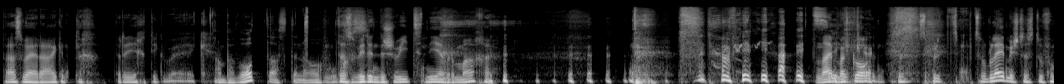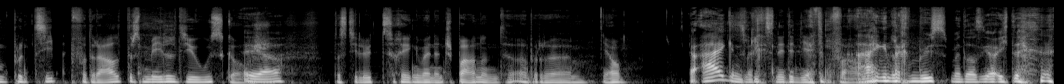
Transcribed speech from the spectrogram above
Das wäre eigentlich der richtige Weg. Aber was das der Nachwuchs? Das wird in der Schweiz niemand machen. da bin ich auch nicht Nein, man geht, das, das, Problem ist, dass du vom Prinzip von der Altersmilde ausgehst. Ja. Dass die Leute sich irgendwann entspannen. Aber ähm, ja, ja, eigentlich. gibt es nicht in jedem Fall. Eigentlich müsste man das ja in der,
